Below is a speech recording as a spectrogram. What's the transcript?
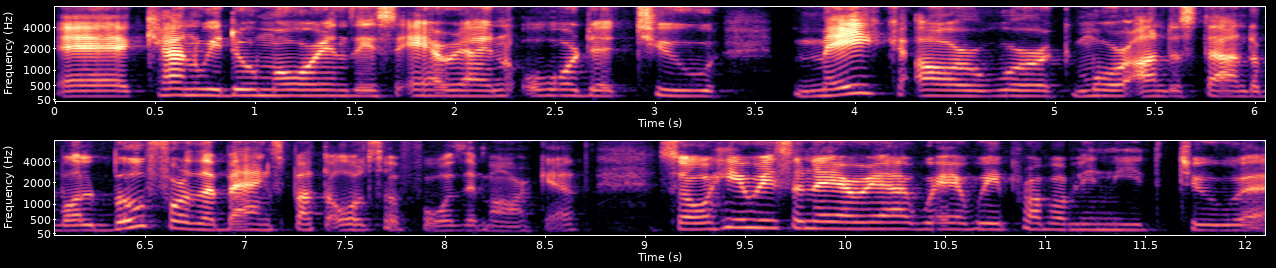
Uh, can we do more in this area in order to make our work more understandable, both for the banks, but also for the market. So here is an area where we probably need to, uh,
